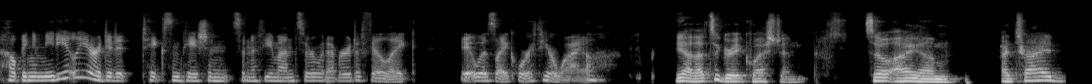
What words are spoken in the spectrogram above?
helping immediately, or did it take some patience and a few months or whatever to feel like it was like worth your while? yeah that's a great question so i um i tried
